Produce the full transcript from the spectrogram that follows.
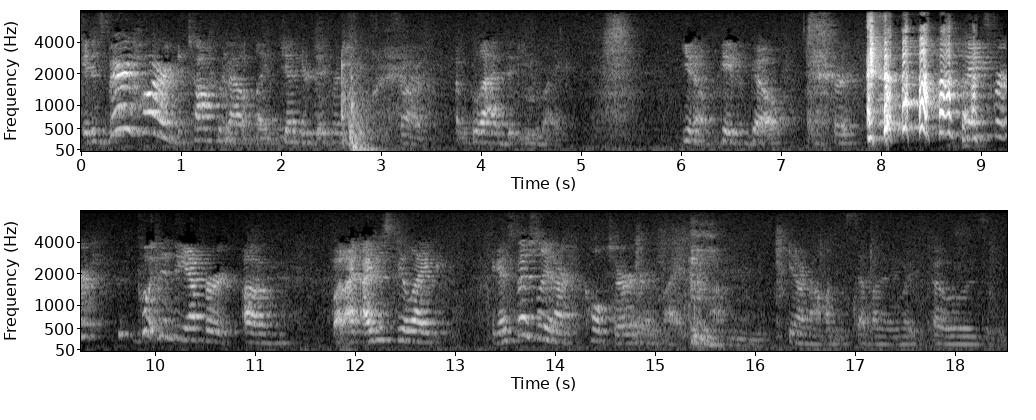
it is very hard to talk about like gender differences, so I'm, I'm glad that you like, you know, gave it a go. Thanks for, thanks for putting in the effort. Um, but I, I just feel like, like, especially in our culture, and like, um, you know, not wanting to step on anybody's toes, and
